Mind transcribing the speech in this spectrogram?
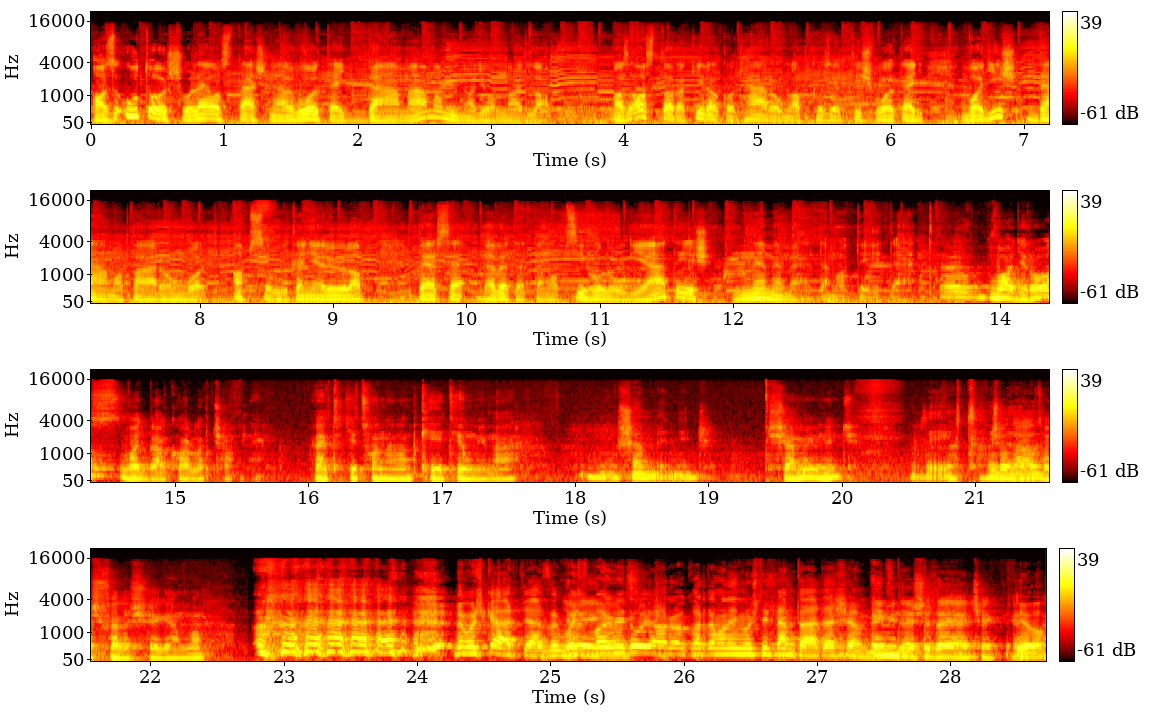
Az utolsó leosztásnál volt egy dámám, ami nagyon nagy lap. Az asztalra kirakott három lap között is volt egy, vagyis dáma párom volt, abszolút a nyerőlap. Persze bevetettem a pszichológiát, és nem emeltem a tétet. Vagy rossz, vagy be akarlak csapni. Lehet, hogy itt van nálam két jumi már. Semmi nincs. Semmi nincs. Az ég ott- Csodálatos feleségem van. De most kártyázok, most Ja, majd igaz. olyanra akartam mondani, hogy most itt nem találtál Én semmit. minden esetre elcsekkeltem. Jó,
